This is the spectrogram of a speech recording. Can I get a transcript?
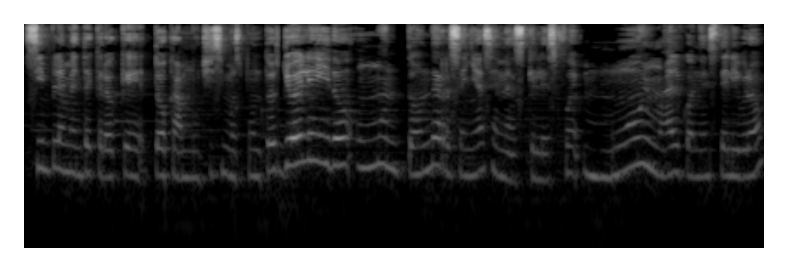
Simplemente creo que toca muchísimos puntos. Yo he leído un montón de reseñas en las que les fue muy mal con este libro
